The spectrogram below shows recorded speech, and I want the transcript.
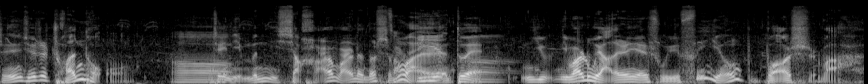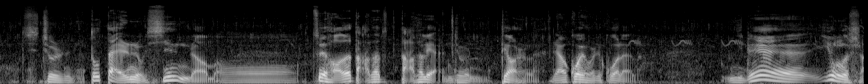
人家觉得传统，哦，这你们你小孩玩的都什么玩意儿？对啊你，你玩路亚的人也属于飞蝇不不好使吧？就是都带着那种心，你知道吗？哦，最好的打他打他脸就是你钓上来，然后过一会儿就过来了。你这用的啥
